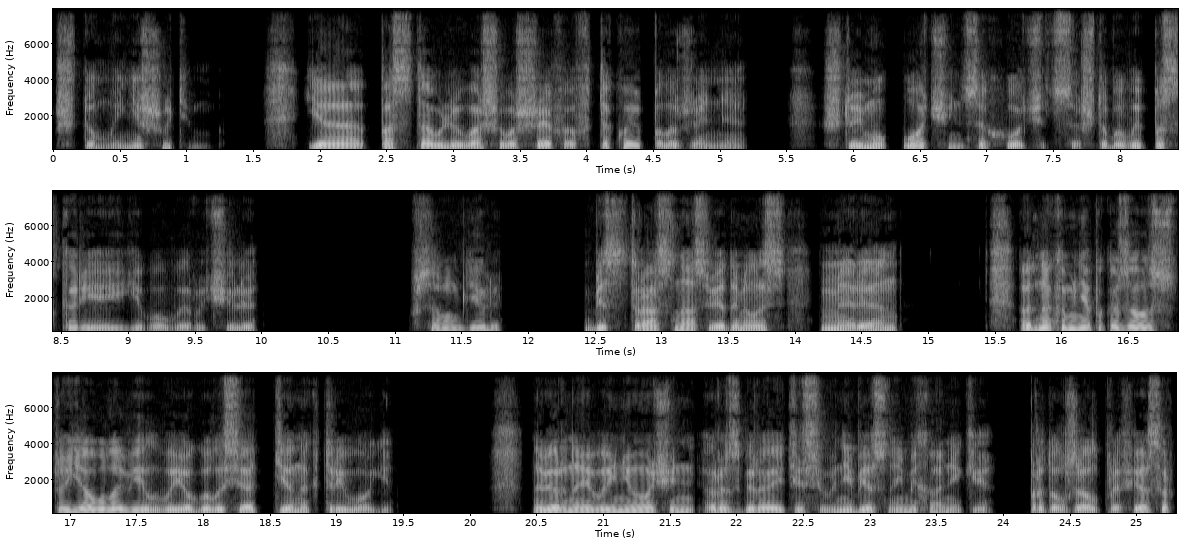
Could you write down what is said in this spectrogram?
что мы не шутим. Я поставлю вашего шефа в такое положение, что ему очень захочется, чтобы вы поскорее его выручили. — В самом деле? — бесстрастно осведомилась Мэриан. Однако мне показалось, что я уловил в ее голосе оттенок тревоги. — Наверное, вы не очень разбираетесь в небесной механике, — продолжал профессор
